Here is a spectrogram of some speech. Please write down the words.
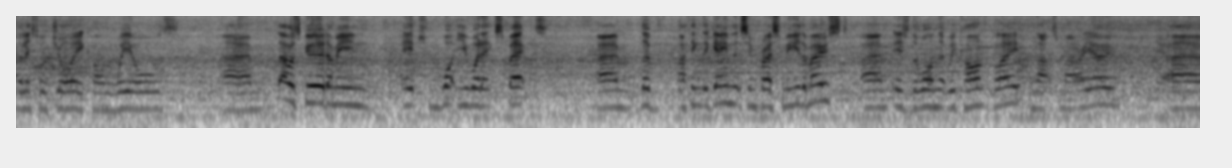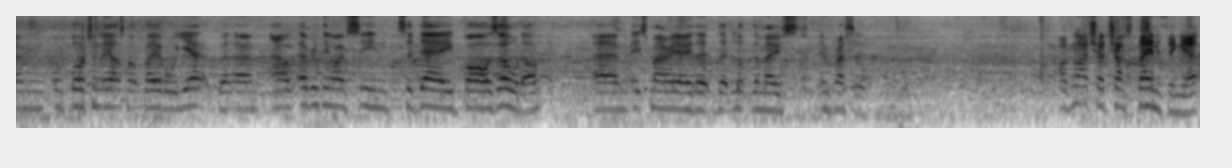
the little Joy-Con wheels. Um, that was good. I mean, it's what you would expect. Um, the, I think the game that's impressed me the most um, is the one that we can't play, and that's Mario. Um, unfortunately, that's not playable yet. But um, out of everything I've seen today, bar Zelda, um, it's Mario that, that looked the most impressive. I've not actually had a chance to play anything yet.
